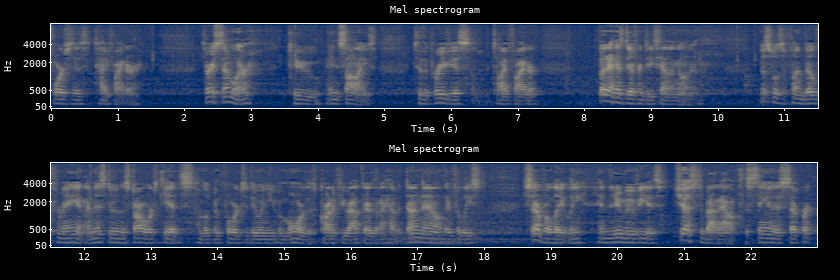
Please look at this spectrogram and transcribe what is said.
Forces TIE Fighter. It's very similar to, in size, to the previous TIE Fighter, but it has different detailing on it. This was a fun build for me, and I miss doing the Star Wars kits. I'm looking forward to doing even more. There's quite a few out there that I haven't done now. They've released several lately, and the new movie is just about out. The stand is separate,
